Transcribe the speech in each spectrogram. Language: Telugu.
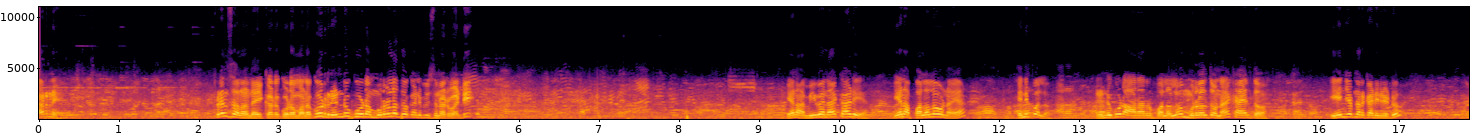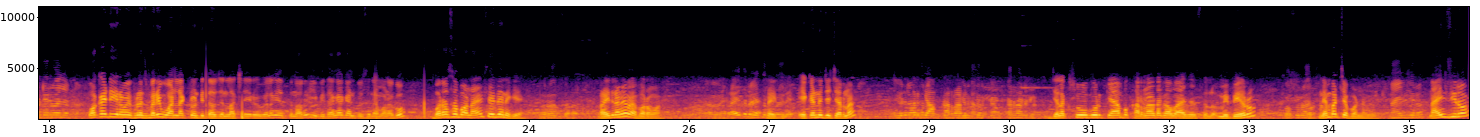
ఆరునే. ఫ్రెండ్స్ అలానే ఇక్కడ కూడా మనకు రెండు కూడా ముర్రలతో కనిపిస్తున్నటువంటి. ఏనా మీవేనా కాడి? ఏనా పళ్ళలో ఉన్నాయా? ఎన్ని పళ్ళు? రెండు కూడా ఆరారు పళ్ళలో ముర్రలతో ఉన్నాయా కాయలతో? ఏం చెప్తున్నారు కాడి రేటు? ఒకటి ఇరవై ఫ్రెండ్స్ మరి వన్ లాక్ ట్వంటీ థౌసండ్ లక్ష ఇరవై వేలకు చెప్తున్నారు. ఈ విధంగా కనిపిస్తున్నాయి మనకు. భరోసా బాగున్నాయా సేదేనికి రైతులనే వ్యాపారమా? రైతులే. ఎక్కడి నుంచి వచ్చారనా జలక్ష్మూగూర్ క్యాంప్ కర్ణాటక. వ్యాసస్తులు మీ పేరు? నెంబర్ చెప్పండి nine zero.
